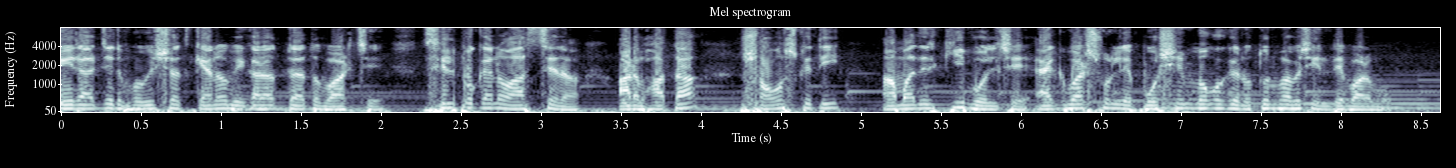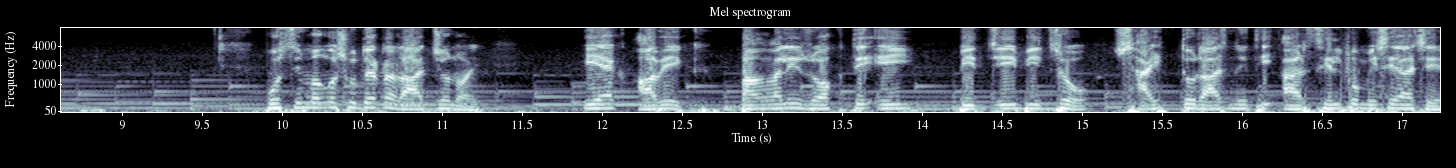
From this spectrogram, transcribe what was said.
এই রাজ্যের ভবিষ্যৎ কেন বেকারত্ব এত বাড়ছে, শিল্প কেন আসছে না, আর ভাতা, সংস্কৃতি আমাদের কি বলছে, একবার শুনলে পশ্চিমবঙ্গকে নতুনভাবে চিনতে পারব। পশ্চিমবঙ্গ শুধু একটা রাজ্য নয়, এ এক আবেগ, বাঙালির রক্তে এই বি- যে বিদ্রোহ, সাহিত্য, রাজনীতি আর শিল্প মিশে আছে,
